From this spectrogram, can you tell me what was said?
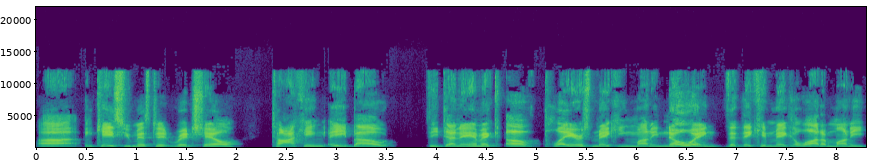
Uh, in case you missed it, Rich Hill talking about the dynamic of players making money, knowing that they can make a lot of money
